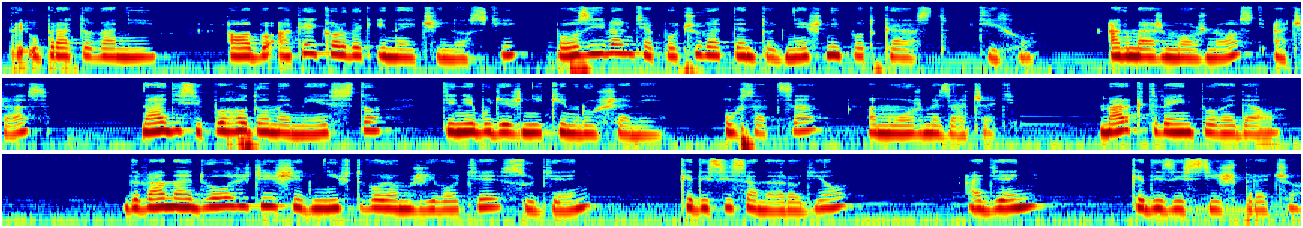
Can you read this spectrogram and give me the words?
pri upratovaní alebo akejkoľvek inej činnosti, pozývam ťa počúvať tento dnešný podcast v tichu. Ak máš možnosť a čas, nájdi si pohodlné miesto, kde nebudeš nikým rušený. Usad sa a môžeme začať. Mark Twain povedal Dva najdôležitejšie dni v tvojom živote sú deň, kedy si sa narodil a deň, kedy zistíš prečo.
